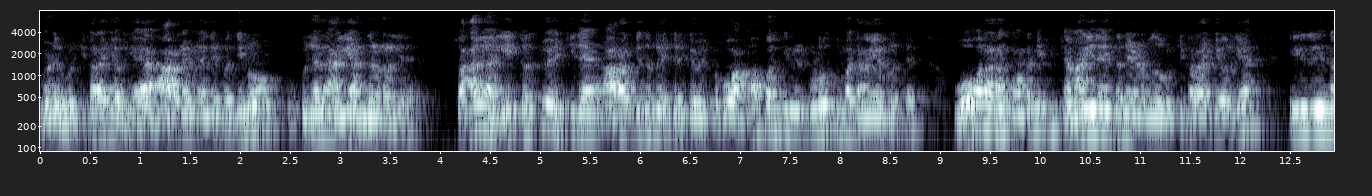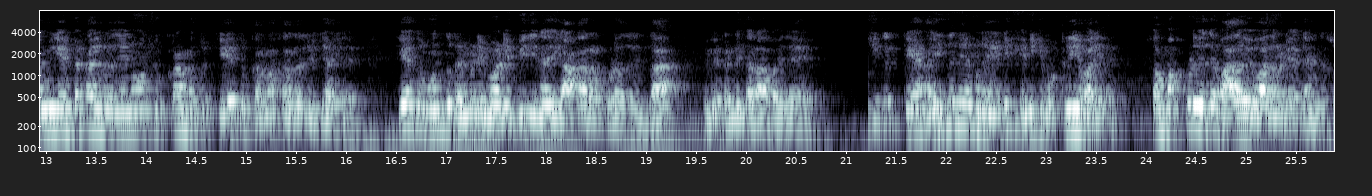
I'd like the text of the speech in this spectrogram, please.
ನೋಡಿ, ವೃಶ್ಚಿಕ ರಾಶಿಯವರಿಗೆ ಆರನೇ ಮನೆ ಅಧಿಪತಿನೂ ಕುಜನೇ ಆಗಿ ಹನ್ನೆರಡರಲ್ಲಿದೆ. ಸೊ, ಹಾಗಾಗಿ ಖರ್ಚು ಹೆಚ್ಚಿದೆ, ಆರೋಗ್ಯದಲ್ಲೂ ಎಚ್ಚರಿಕೆ ವಹಿಸಬೇಕು, ಆಪರ್ಚುನಿಟಿಗಳು ತುಂಬಾ ಚೆನ್ನಾಗೇ ಬರುತ್ತೆ. ಓವರ್ ಆಲ್ ನಿಮ್ಗೆ ಚೆನ್ನಾಗಿದೆ ಅಂತಲೇ ಹೇಳ್ಬೋದು ವೃಶ್ಚಿಕ ರಾಶಿಯವರಿಗೆ. ಇಲ್ಲಿ ನಮಗೆ ಬೇಕಾಗಿರೋದೇನು ಶುಕ್ರ ಮತ್ತು ಕೇತು ಕರ್ಮಸ್ಥಾನದಲ್ಲಿ ವಿಜಯ ಆಗಿದೆ ಕೇತು ಒಂದು ರೆಮಿಡಿ ಮಾಡಿ ಬೀದಿ ನಾಯಿಗೆ ಆಹಾರ ಕೊಡೋದ್ರಿಂದ ನಿಮಗೆ ಖಂಡಿತ ಲಾಭ ಇದೆ. ವೃಶ್ಚಿಕಕ್ಕೆ ಐದನೇ ಮನೆಯಲ್ಲಿ ಶನಿಗೆ ವಕ್ರೀಯವಾಗಿದೆ. ಸೊ ಮಕ್ಕಳ ಜೊತೆ ವಾದ ವಿವಾದ ನಡೆಯೋ ಚಾನ್ಸಸ್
